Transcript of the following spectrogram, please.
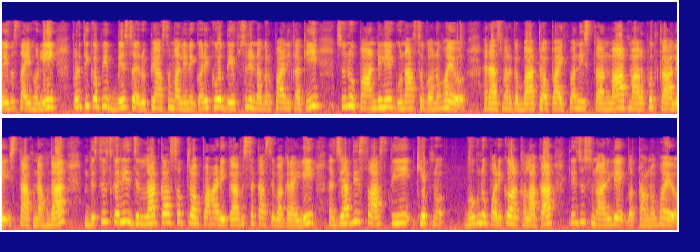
व्यवसायीहरूले प्रतिकपी बिस रुपियाँसम्म लिने गरेको देवसुली नगरपालिकाकी सुनु पाण्डेले गुनासो गर्नुभयो। राजमार्गबाट अपाइक पर्ने स्थानमा मालपुत काले स्थापना हुँदा विशेष गरी जिल्लाका सत्र पहाड़ी गाविसका सेवाग्राहीले ज्यादै शास्ति खेप्नु भोग्नु परेको अर्खलाका तेजु सुनारीले बताउनुभयो।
